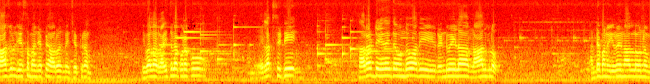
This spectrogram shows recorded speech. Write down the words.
రాజులు చేస్తామని చెప్పి ఆ రోజు మేము చెప్పినాం. ఇవాళ రైతుల కొరకు ఎలక్ట్రిసిటీ కరెంట్ ఏదైతే ఉందో అది రెండు వేల నాలుగులో అంటే మనం ఇరవై నాలుగులో ఉన్నాం.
